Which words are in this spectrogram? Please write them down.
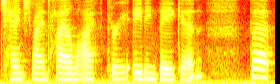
changed my entire life through eating vegan. But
